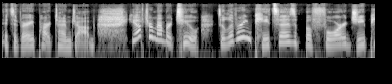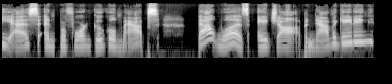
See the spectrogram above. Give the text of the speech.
It's a very part time job. You have to remember, too, delivering pizzas before GPS and before Google Maps, that was a job. Navigating,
